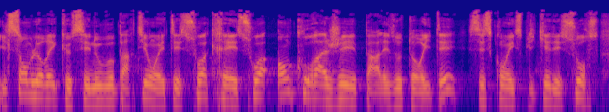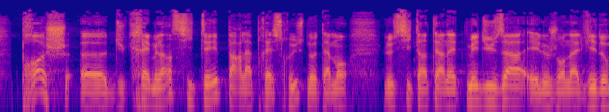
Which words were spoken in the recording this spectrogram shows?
il semblerait que ces nouveaux partis ont été soit créés, soit encouragés par les autorités. C'est ce qu'ont expliqué des sources proches euh, du Kremlin, citées par la presse russe, notamment le site internet Medusa et le journal Viedo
